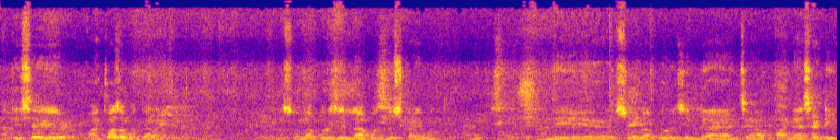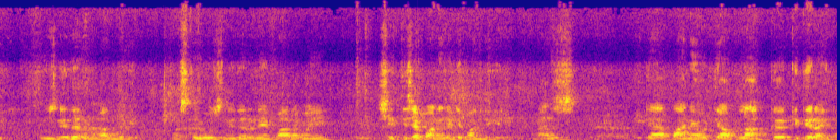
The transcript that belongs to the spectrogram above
अतिशय महत्त्वाचा मुद्दा राहिलेला आहे. सोलापूर जिल्हा आपण दुष्काळी म्हणतो. आणि सोलापूर जिल्ह्याच्या पाण्यासाठी उजनी धरण बांधले गेले. वास्तव उजनी धरण हे बारामाही शेतीच्या पाण्यासाठी बांधले गेले. आज त्या पाण्यावरती आपला हक्क किती राहिला?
